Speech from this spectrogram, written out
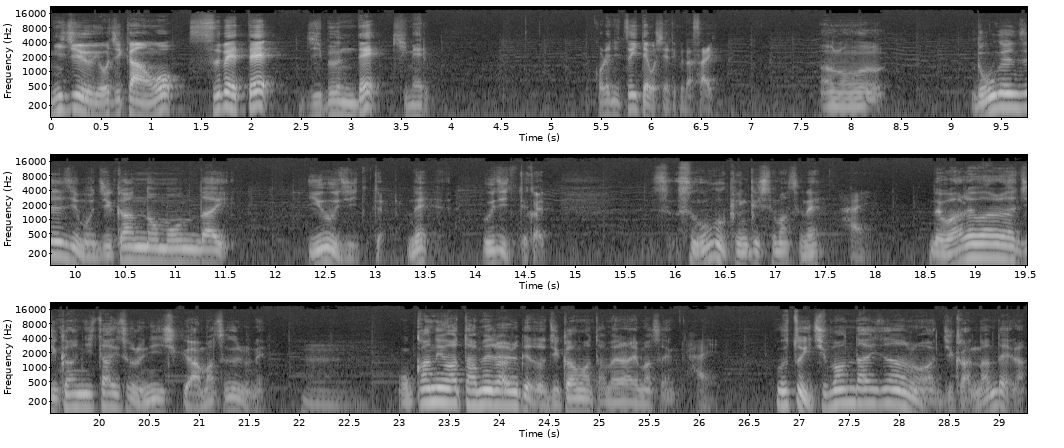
24時間をすべて自分で決める。これについて教えてください。あの道元禅師も時間の問題有事ってね宇治って書いてすすごく研究してますね。はい。で我々は時間に対する認識が甘すぎるね。うん。お金は貯められるけど時間は貯められません。はい。そうすると一番大事なのは時間なんだよな。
